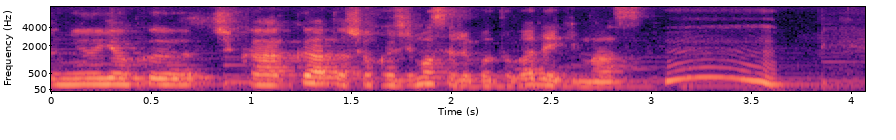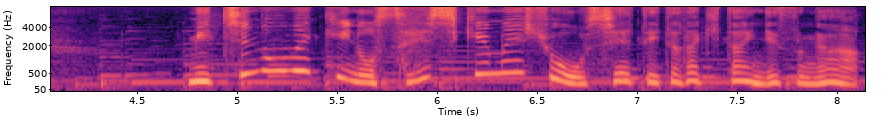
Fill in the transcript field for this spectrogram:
入浴、宿泊、あと食事もすることができます。うん道の駅の正式名称を教えていただきたいんですが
